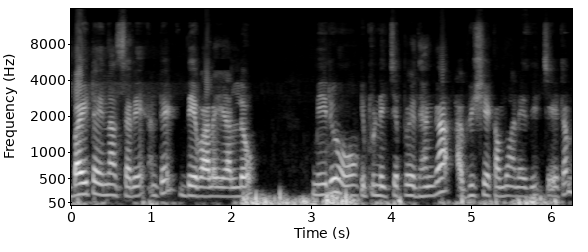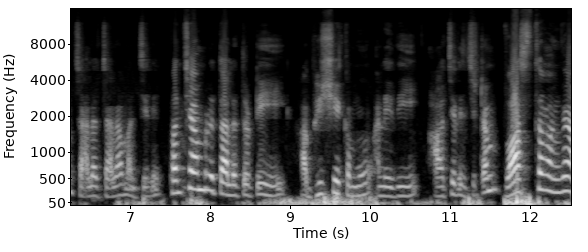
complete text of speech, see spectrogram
బయట అయినా సరే అంటే దేవాలయాల్లో మీరు ఇప్పుడు నేను చెప్పే విధంగా అభిషేకము అనేది చేయటం చాలా చాలా మంచిది. పంచామృతాలతోటి అభిషేకము అనేది ఆచరించటం వాస్తవంగా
